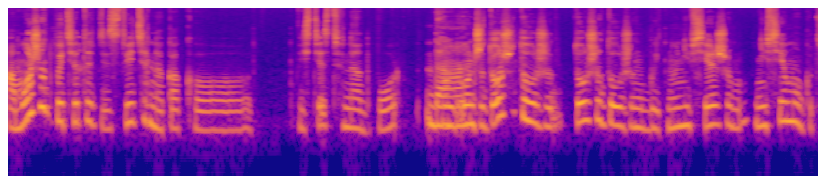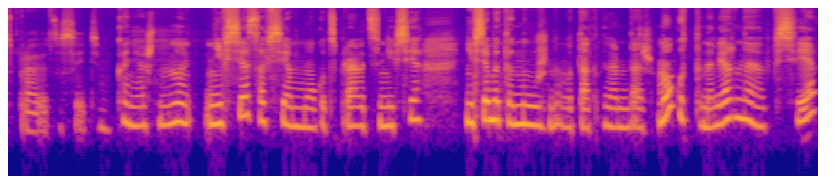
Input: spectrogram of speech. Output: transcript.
А может быть, это действительно как э, естественный отбор. Да, Он, он же тоже должен, тоже должен быть, но не все же, не все могут справиться с этим. конечно. Ну, не все совсем могут справиться, не все, не всем это нужно. Вот так, наверное, даже. Могут-то, наверное, все,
